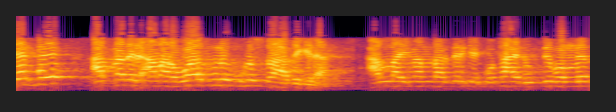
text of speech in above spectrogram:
দেখব আপনাদের আমার ওয়াজগুলো মুখস্থ আছে কিনা। আল্লাহ ইমানদারদেরকে কোথায় ঢুকতে বললেন?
